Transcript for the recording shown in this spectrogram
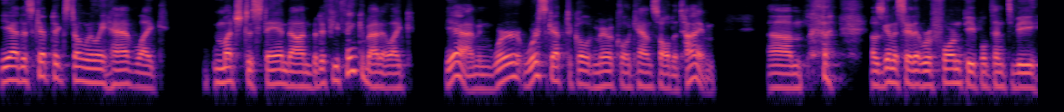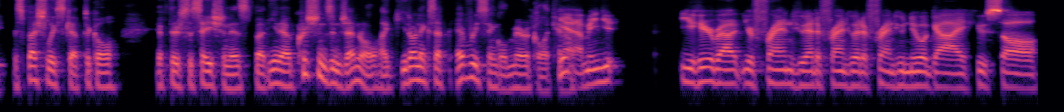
yeah, the skeptics don't really have like much to stand on. But if you think about it, like, yeah, I mean, we're we're skeptical of miracle accounts all the time. Um, I was going to say that Reformed people tend to be especially skeptical if they're cessationist, but you know, Christians in general, like you don't accept every single miracle account. Yeah, I mean, you you hear about your friend who had a friend who had a friend who knew a guy who saw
